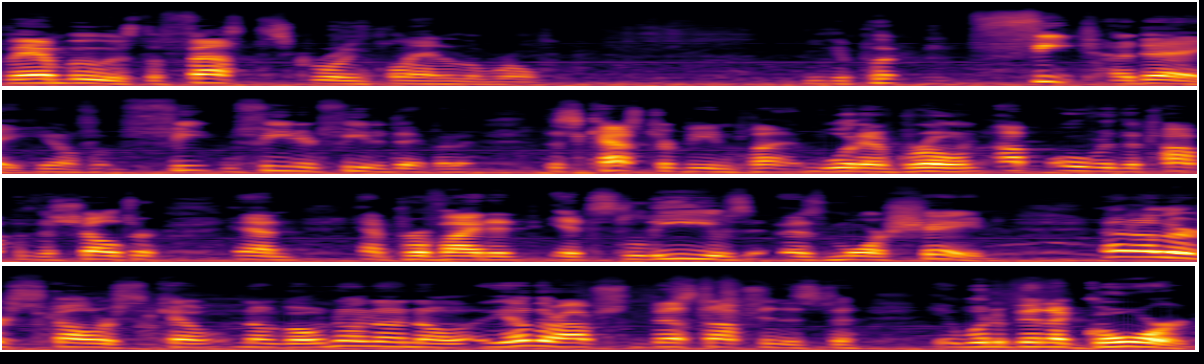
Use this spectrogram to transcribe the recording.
Bamboo is the fastest growing plant in the world. You can put feet a day, you know, feet and feet and feet a day. But this castor bean plant would have grown up over the top of the shelter and, and provided its leaves as more shade. And other scholars go, no, go, no, no, no. The other option, best option is to, it would have been a gourd,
